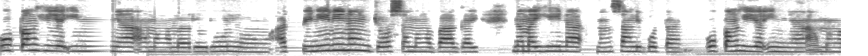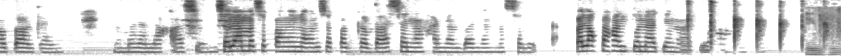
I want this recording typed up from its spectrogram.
upang hiyain niya ang mga marurunong at pinili ng Diyos ang mga bagay na may hina ng sanglibutan upang hiyain niya ang mga bagay na malalakas yun. Salamat sa Panginoon sa pagkabasa ng kanyang banal na salita. Palakpakan po natin natin. Amen.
